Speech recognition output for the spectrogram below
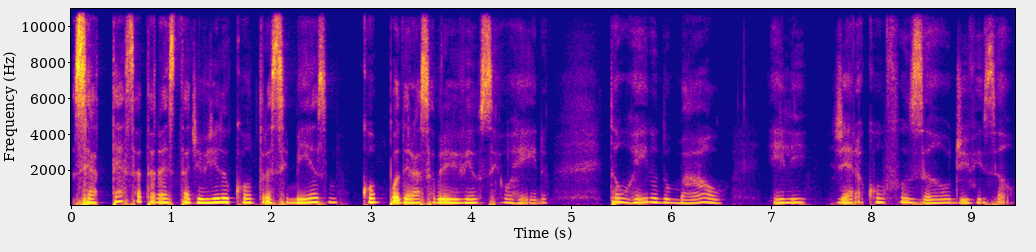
Se até Satanás está dividido contra si mesmo, como poderá sobreviver o seu reino? Então, o reino do mal, ele gera confusão, divisão.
